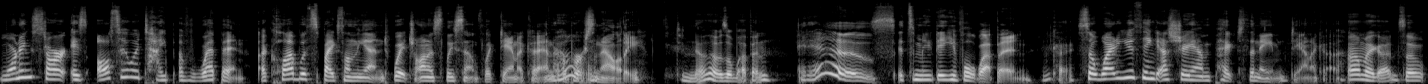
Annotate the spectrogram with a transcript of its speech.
Morning Star is also a type of weapon, a club with spikes on the end, which honestly sounds like Danika and her Oh. personality. Didn't know that was a weapon. It is. It's a medieval weapon. Okay. So why do you think SJM picked the name Danika? Oh my god. So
